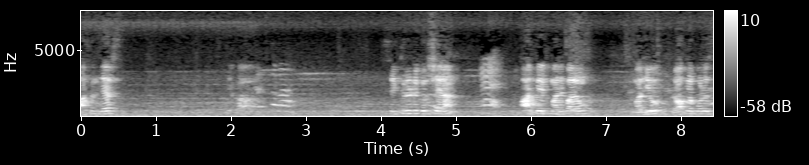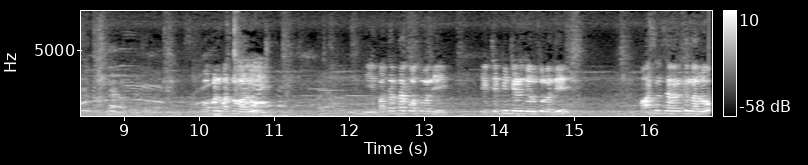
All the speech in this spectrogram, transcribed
పాసెంజర్స్ సెక్యూరిటీ దృష్ట్యా ఆర్పిఎఫ్ మరిపాలెం మరియు లోకల్ పోలీస్ గొప్పలపట్నం వారు ఈ భద్రత కోసమని అని చెక్కింగ్ చేయడం జరుగుతున్నది. పాసెంజర్స్ ఎవరికి ఉన్నారో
